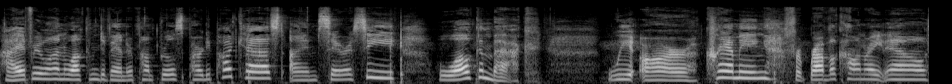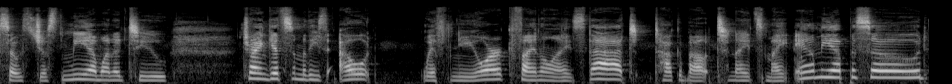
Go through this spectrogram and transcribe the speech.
Hi, everyone. Welcome to Vanderpump Rules Party Podcast. I'm Sarah C. Welcome back. We are cramming for BravoCon right now, so it's just me. I wanted to try and get some of these out with New York, finalize that, talk about tonight's Miami episode,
